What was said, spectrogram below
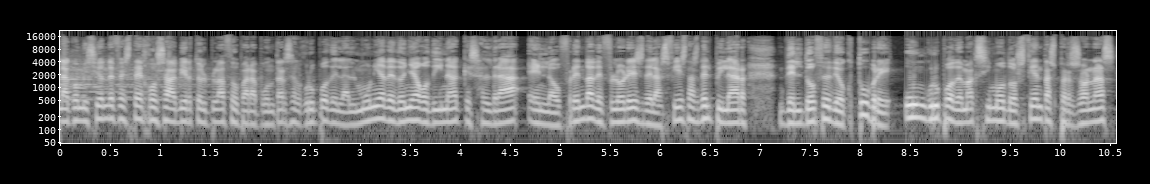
La Comisión de Festejos ha abierto el plazo para apuntarse al grupo de la Almunia de Doña Godina que saldrá en la ofrenda de flores de las fiestas del Pilar del 12 de octubre. Un grupo de máximo 200 personas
